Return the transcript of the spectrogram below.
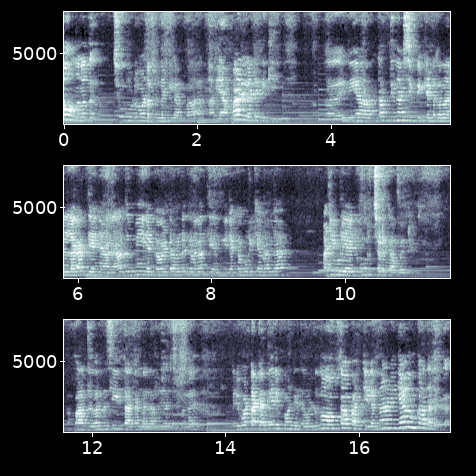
തോന്നണത്. ചൂട് കൊണ്ടിട്ടുണ്ടെങ്കിൽ അപ്പൊ അറിയാൻ പാടില്ലട്ടെ എനിക്ക്. ഇനി ആ കത്തി നശിപ്പിക്കേണ്ടത് നല്ല കത്തിയാണ് ഞാൻ അത് മീനൊക്കെ വെട്ടാൻ എടുക്കണ കത്തിയാണ് മീനൊക്കെ മുറിക്കാൻ നല്ല അടിപൊളിയായിട്ട് മുറിച്ചെടുക്കാൻ പറ്റും. അപ്പൊ അത് വെറുതെ ചീത്താക്കണ്ടല്ലോ എന്ന് വിചാരിച്ചിട്ട് ഒരു പൊട്ടക്കത്തി ഇരിപ്പുണ്ട് ഇതുകൊണ്ട് നോക്കാൻ പറ്റില്ല എന്നാണെങ്കിൽ നമുക്ക് അതെടുക്കാം.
